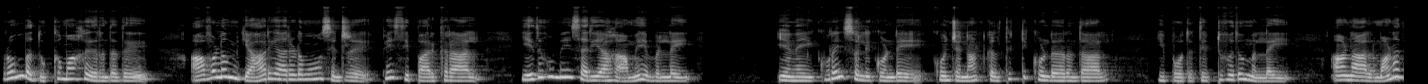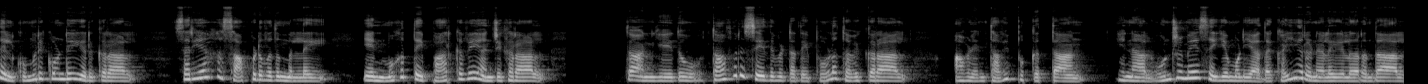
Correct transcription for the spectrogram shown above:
ரொம்ப துக்கமாக இருந்தது. அவளும் யார் யாரிடமோ சென்று பேசி பார்க்கிறாள். எதுவுமே சரியாக அமையவில்லை. என்னை குறை சொல்லிக்கொண்டே கொஞ்ச நாட்கள் திட்டிக் கொண்டு இருந்தால் இப்போது திட்டுவதும் இல்லை. ஆனால் மனதில் குமரிக்கொண்டே இருக்கிறாள். சரியாக சாப்பிடுவதும் இல்லை. என் முகத்தை பார்க்கவே அஞ்சுகிறாள். தான் ஏதோ தவறு செய்துவிட்டதைப் போல தவிக்கிறாள். அவளின் தவிப்புக்குத்தான் என்னால் ஒன்றுமே செய்ய முடியாத கையறு நிலையில் இருந்தால்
